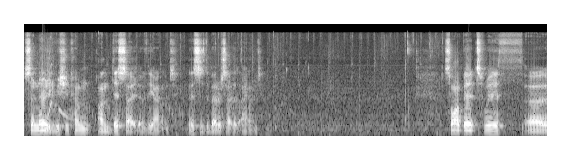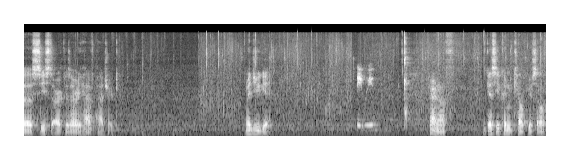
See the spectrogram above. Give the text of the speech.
So noted, we should come on this side of the island. This is the better side of the island. Swap it with uh, Sea Star, because I already have Patrick. What'd you get? Seaweed. Fair enough. I Guess you couldn't kelp yourself.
